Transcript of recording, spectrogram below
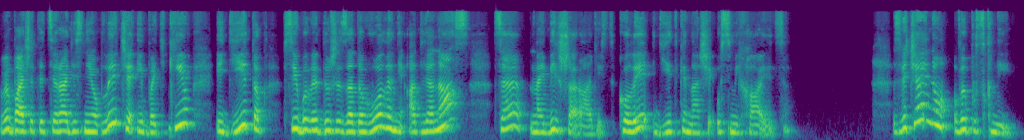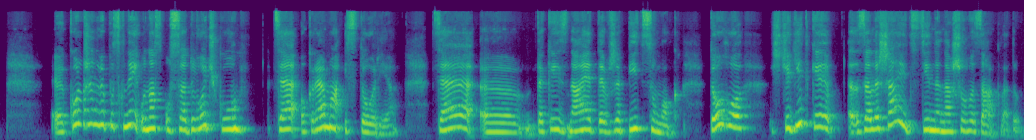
Ви бачите ці радісні обличчя і батьків, і діток, всі були дуже задоволені, а для нас це найбільша радість, коли дітки наші усміхаються. Звичайно, випускний. Е, Кожен випускний у нас у садочку це окрема історія, це е, такий, знаєте, вже підсумок того, що дітки е, залишають стіни нашого закладу.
